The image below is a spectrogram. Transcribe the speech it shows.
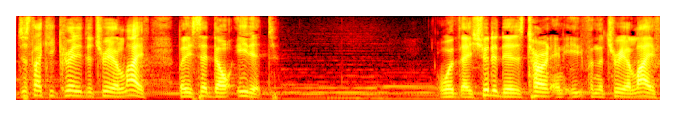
just like He created the tree of life. But He said, Don't eat it. What they should have did is turn and eat from the tree of life.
